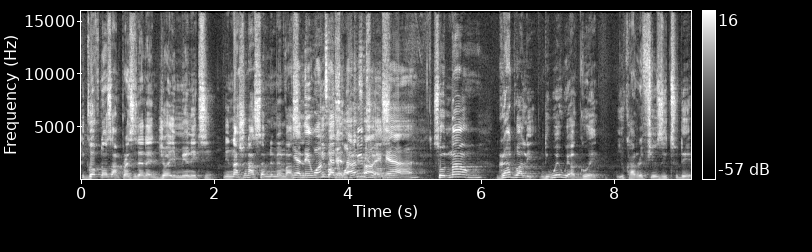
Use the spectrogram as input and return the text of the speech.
the governors and president enjoy immunity. The National Assembly members Yeah, said, they "Give wanted us it one that time, yeah. So now, gradually, the way we are going, you can refuse it today.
